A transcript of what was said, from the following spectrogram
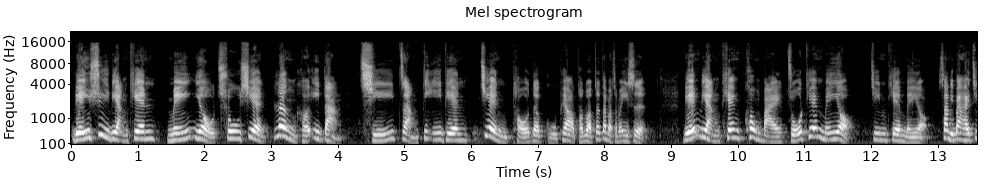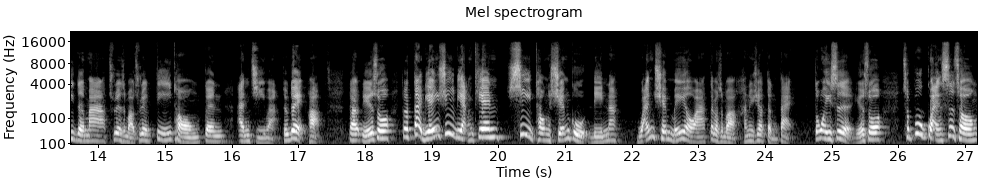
连续两天没有出现任何一档起涨第一天箭头的股票，投不？这代表什么意思？连两天空白，昨天没有，今天没有，上礼拜还记得吗？出现什么？出现第一桶跟安吉嘛，对不对？哈，那也就是说，这带连续两天系统选股零啊，完全没有啊，代表什么？还能需要等待。懂我意思？也就是说，从不管是从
